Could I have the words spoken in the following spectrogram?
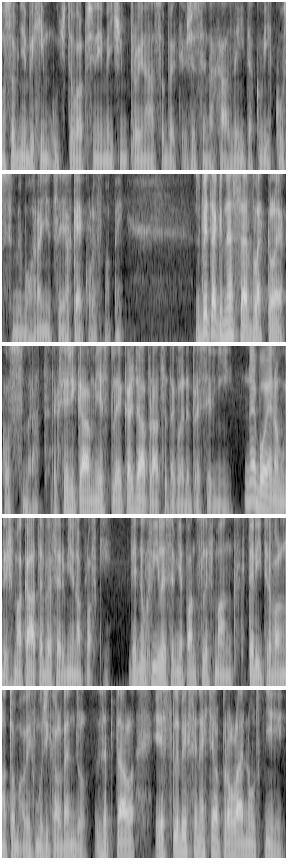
Osobně bych jim účtoval při nejmenším trojnásobek, že se nacházejí takový kus mimo hranice jakékoliv mapy. Zbytek dne se vlekl jako smrad. Tak si říkám, jestli je každá práce takhle depresivní. Nebo jenom když makáte ve firmě na plavky. V jednu chvíli se mě pan Slivmank, který trval na tom, abych mu říkal Vendl, zeptal, jestli bych si nechtěl prohlédnout knihy.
